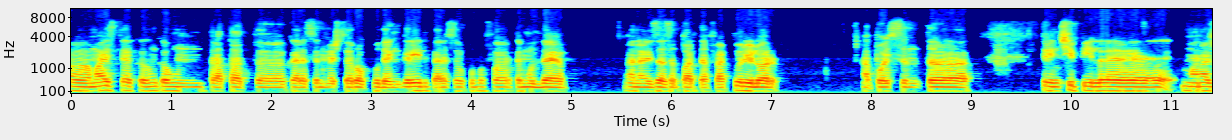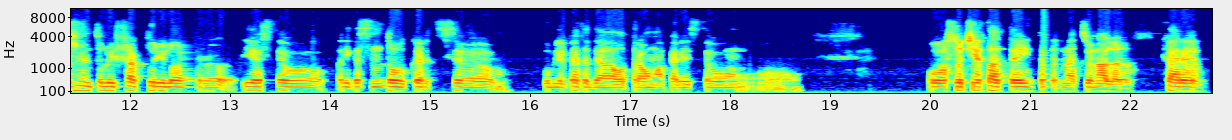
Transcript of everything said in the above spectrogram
Uh, mai este încă un tratat uh, care se numește Rokuden Green, care se ocupă foarte mult de analizează partea fracturilor. Apoi sunt uh, principiile managementului fracturilor. Este o, adică sunt două cărți publicate de AO Trauma, care este o, o, o societate internațională care,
